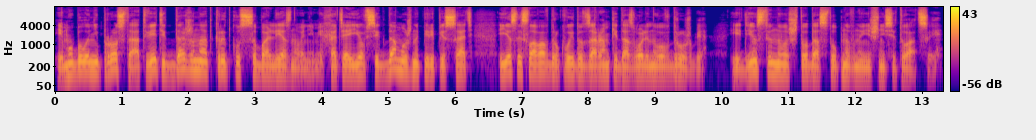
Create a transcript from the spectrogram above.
Ему было непросто ответить даже на открытку с соболезнованиями, хотя ее всегда можно переписать, если слова вдруг выйдут за рамки дозволенного в дружбе, единственного, что доступно в нынешней ситуации.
